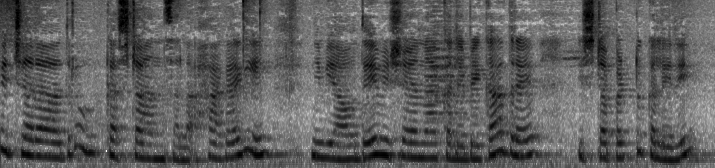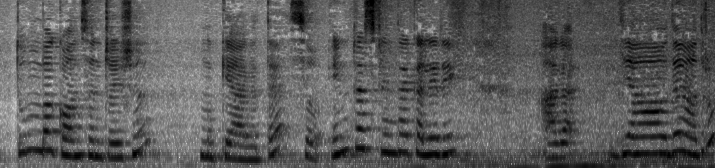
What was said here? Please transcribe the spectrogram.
ವಿಚಾರ ಆದರೂ ಕಷ್ಟ ಅನಿಸಲ್ಲ ಹಾಗಾಗಿ ನೀವು ಯಾವುದೇ ವಿಷಯನ ಕಲಿಬೇಕಾದ್ರೆ ಇಷ್ಟಪಟ್ಟು ಕಲೀರಿ ತುಂಬ ಕಾನ್ಸಂಟ್ರೇಷನ್ ಮುಖ್ಯ ಆಗುತ್ತೆ ಸೊ ಇಂಟ್ರೆಸ್ಟಿಂದ ಕಲೀರಿ ಆಗ ಯಾವುದೇ ಆದರೂ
